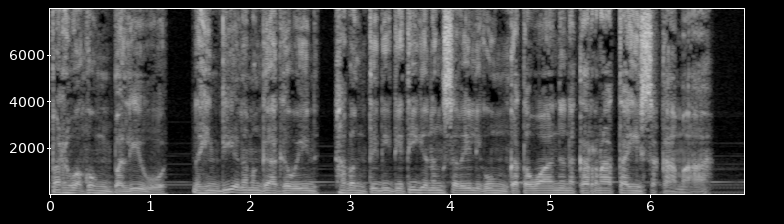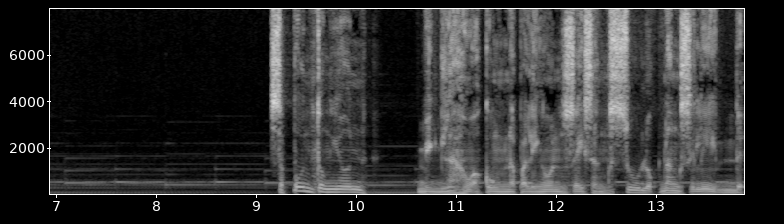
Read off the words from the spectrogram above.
Paraw akong baliw na hindi alam ang gagawin habang tinititigan ng sarili kong katawan na nakaratay sa kama. Sa puntong yun, bigla ho akong napalingon sa isang sulok ng silid.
